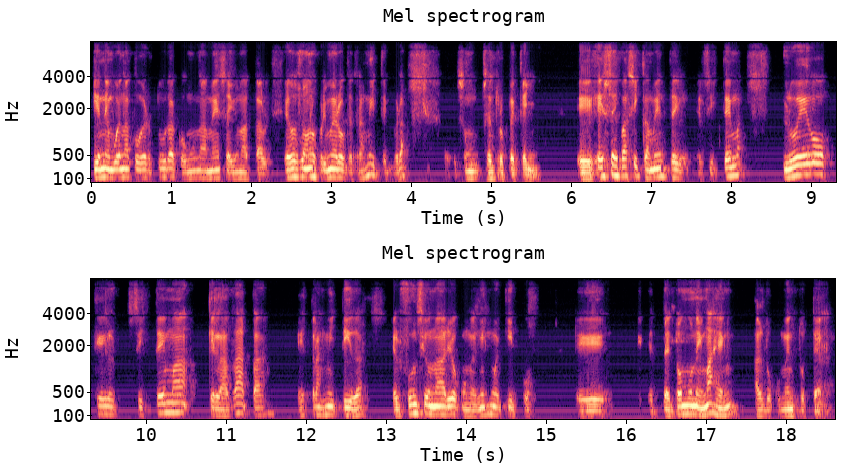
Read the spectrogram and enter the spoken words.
tienen buena cobertura con una mesa y una tablet. Esos son los primeros que transmiten, ¿verdad? Son centros pequeños. Eh, ese es básicamente el sistema. Luego que el sistema, que la data es transmitida, el funcionario con el mismo equipo eh, le toma una imagen al documento TER.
